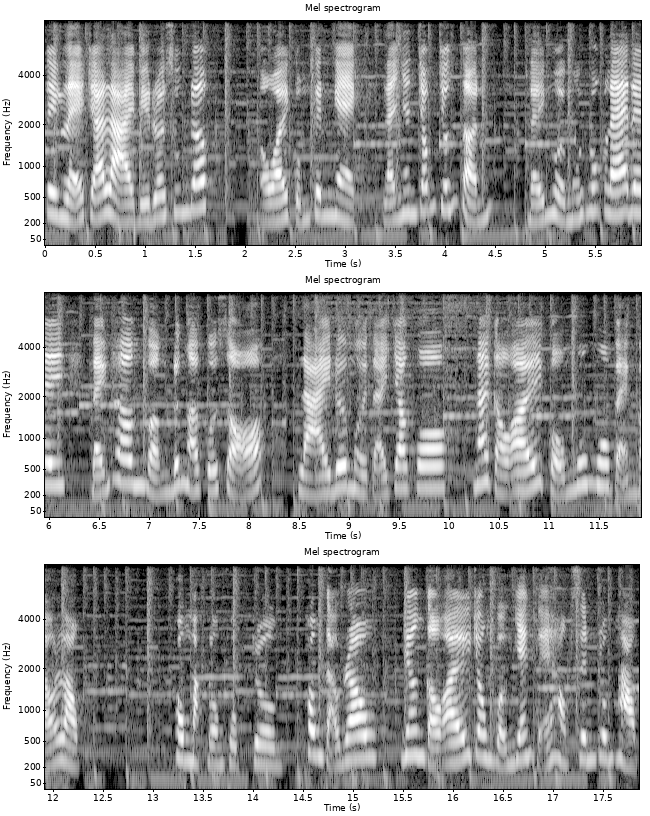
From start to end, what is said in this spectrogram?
tiền lẻ trả lại bị rơi xuống đất. Cậu ấy cũng kinh ngạc, lại nhanh chóng chấn tĩnh, để người mua thuốc lá đi, bản thân vẫn đứng ở cửa sổ, lại đưa 10 tệ cho cô, nói cậu ấy cũng muốn mua vạn bảo lộc. Không mặc đồng phục trường, không cạo râu, nhưng cậu ấy trông vẫn dáng vẻ học sinh trung học,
